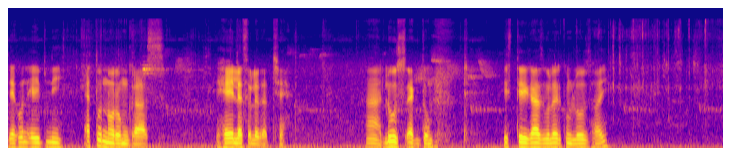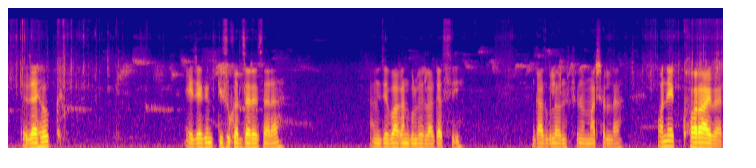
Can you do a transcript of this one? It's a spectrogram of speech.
দেখুন এমনি এত নরম গাছ, হেলে চলে যাচ্ছে। হ্যাঁ লুজ একদম। স্ত্রী গাছগুলো এরকম লুজ হয়। তো যাই হোক, এই দেখেন টিস্যু কালচারের চারা আমি যে বাগানগুলো লাগাচ্ছি, গাছগুলো অনেক সুন্দর মার্শাল্লাহ অনেক খরা এবার,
